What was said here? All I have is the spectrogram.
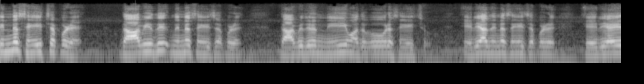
നിന്നെ സ്നേഹിച്ചപ്പോൾ ദാവീദ് നിന്നെ സ്നേഹിച്ചപ്പോൾ ദാവീദിനെ നീയും അതുപോലെ സ്നേഹിച്ചു. എലിയ നിന്നെ സ്നേഹിച്ചപ്പോൾ എലിയയെ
